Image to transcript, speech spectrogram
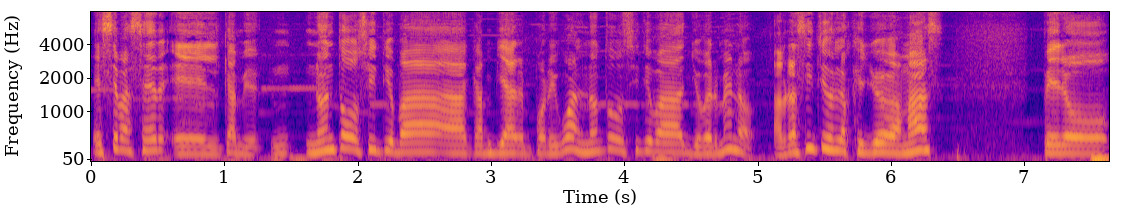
Ese va a ser el cambio. No en todo sitio va a cambiar por igual, no en todo sitio va a llover menos. Habrá sitios en los que llueva más, pero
